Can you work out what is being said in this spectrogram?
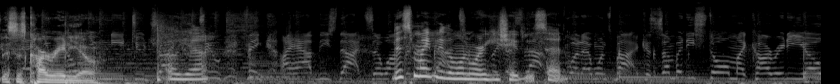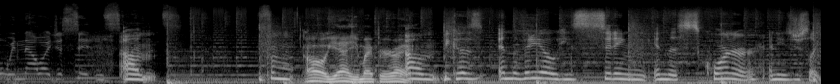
This is car radio. Oh yeah. This might be the one where he shaved his head. Um, from Oh yeah, you might be right. um because in the video he's sitting in this corner and he's just like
